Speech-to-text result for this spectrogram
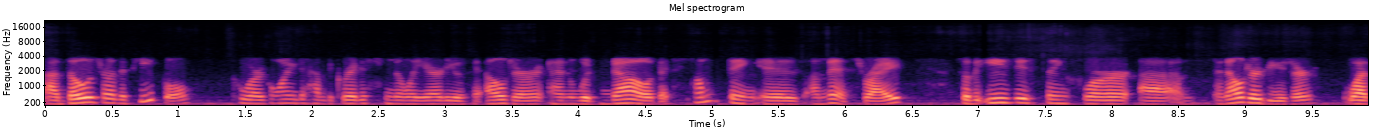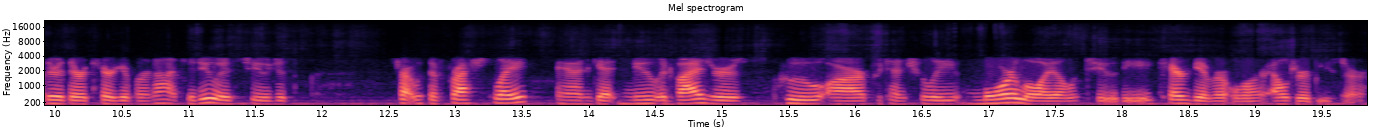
uh, those are the people who are going to have the greatest familiarity with the elder and would know that something is amiss, right? So the easiest thing for um, an elder abuser, whether they're a caregiver or not, to do is to just start with a fresh slate and get new advisors who are potentially more loyal to the caregiver or elder abuser.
